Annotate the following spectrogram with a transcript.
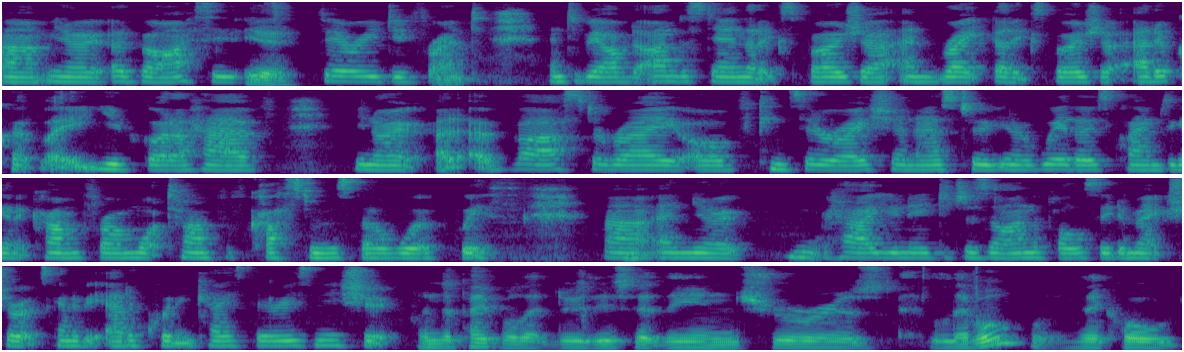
um, you know, advice is, is very different. And to be able to understand that exposure and rate that exposure adequately, you've got to have you know a, a vast array of consideration as to you know where those claims are going to come from, what type of customers they'll work with, uh, and you know how you need to design the policy to make sure it's going to be adequate in case there is an issue. And the people that do this at the insurer's level, they're called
